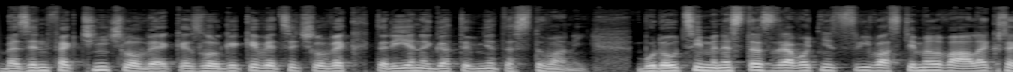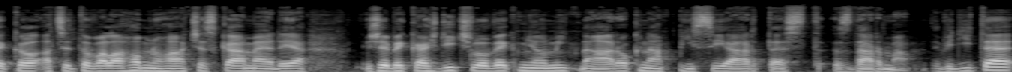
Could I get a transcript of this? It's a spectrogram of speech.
Bezinfekční člověk je z logiky věci člověk, který je negativně testovaný. Budoucí minister zdravotnictví Vlastimil Válek řekl, a citovala ho mnohá česká média, že by každý člověk měl mít nárok na PCR test zdarma. Vidíte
